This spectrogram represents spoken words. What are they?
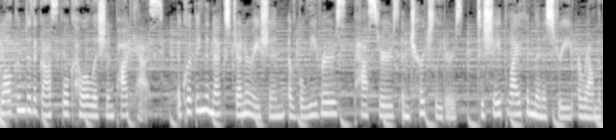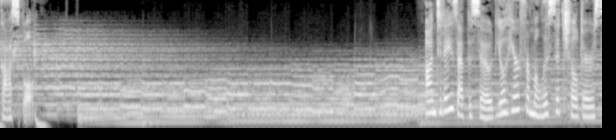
Welcome to the Gospel Coalition podcast, equipping the next generation of believers, pastors, and church leaders to shape life and ministry around the gospel. On today's episode, you'll hear from Melissa Childers,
